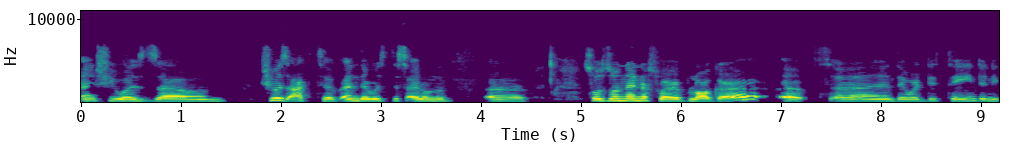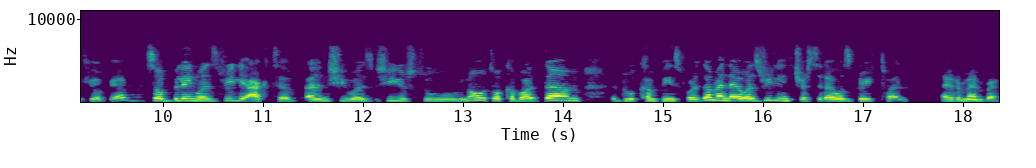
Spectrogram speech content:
and she was um, she was active, and there was this I don't know if uh, so Zonainas were a blogger, uh, and they were detained in Ethiopia. So Blen was really active, and she was she used to you know talk about them, do campaigns for them, and I was really interested. I was grade twelve, I remember.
